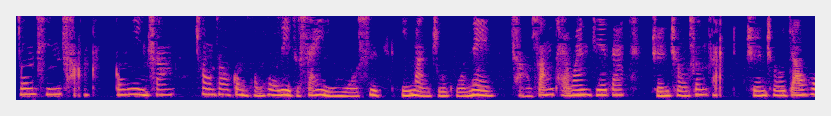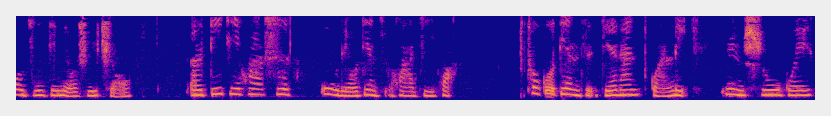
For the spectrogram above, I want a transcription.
中心厂、供应商，创造共同获利的三赢模式，以满足国内厂商台湾接单、全球生产、全球交货资金流需求。而 D 计划是物流电子化计划，透过电子接单管理、运输规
